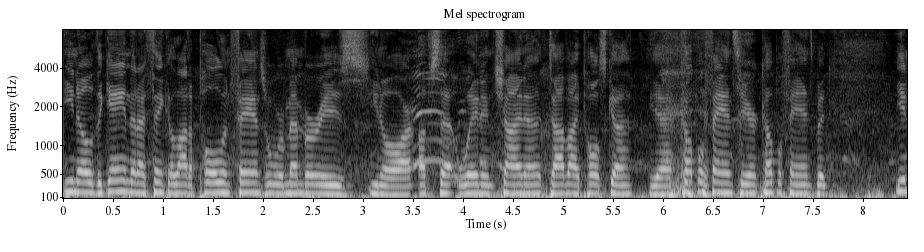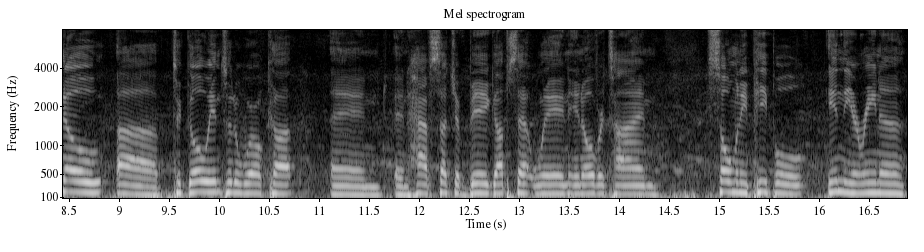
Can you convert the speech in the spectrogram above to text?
you know the game that I think a lot of Poland fans will remember is you know our upset win in China, Dawaj Polska. Yeah, a couple fans here, a couple fans, but you know uh, to go into the World Cup and and have such a big upset win in overtime so many people in the arena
